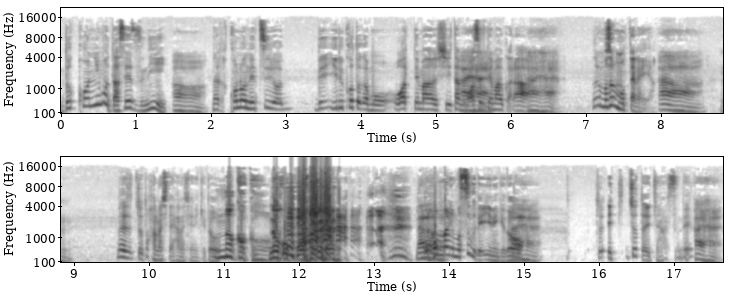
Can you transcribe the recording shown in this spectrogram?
どこにも出せずに。なんかこの熱量でいることがもう終わってまうし、多分忘れてまうから、はいはい。それもそれもったいないやん。あだからちょっと話したい話やねんけあ。ど、のここ。のここ。なるほど。ほんまにもうすぐでいいねんけど、はいはい。ちょえちょっとエッチな話すんで、はいはい。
